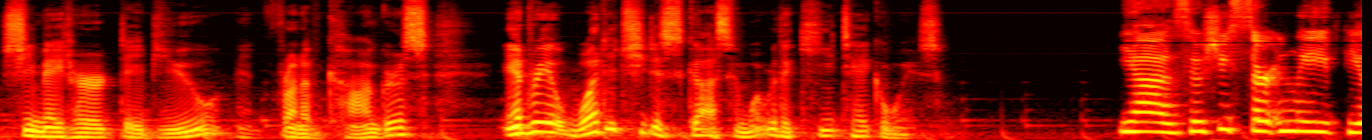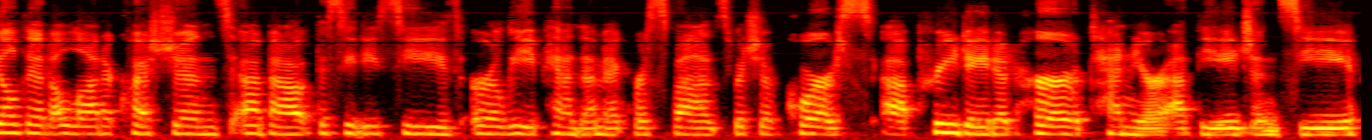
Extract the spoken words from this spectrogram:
She made her debut in front of Congress. Andrea, what did she discuss and what were the key takeaways? Yeah, so she certainly fielded a lot of questions about the CDC's early pandemic response, which of course uh, predated her tenure at the agency,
